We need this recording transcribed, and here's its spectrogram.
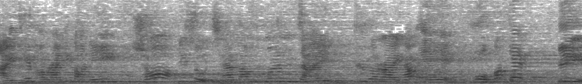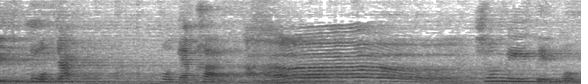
ไอเทมอะไรที่ตอนนี้ชอบที่สุดแชร์แล้วมั่นใจ คืออะไรครับ A หมวกบักเก็ต B หมวกยักษ์ หมวกแก๊ปค่ะ อ่า ช่วงนี้ติดหมวก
